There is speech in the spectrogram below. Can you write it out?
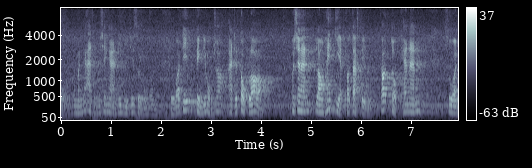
ว์แต่มันก็อาจจะไม่ใช่งานที่ดีที่สุดของผม หรือว่าที่สิ่งที่ผมชอบอาจจะตกรอบ เพราะฉะนั้นเราให้เกียรติเขาตัดสินก็จบแค่นั้น ส่วน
